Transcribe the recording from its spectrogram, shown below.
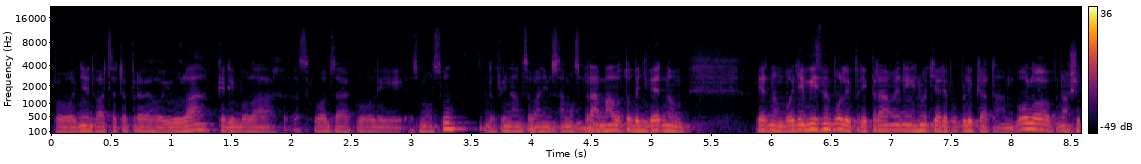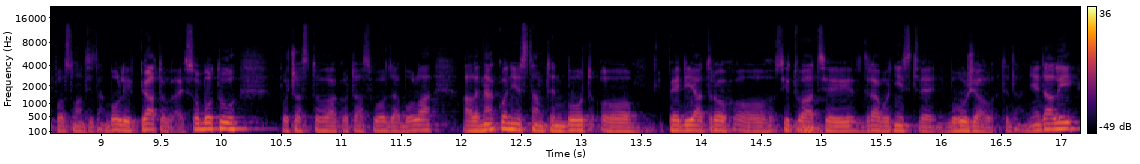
pôvodne 21. júla, kedy bola schôdza kvôli ZMOSu, dofinancovaniu samozpráv. Malo to byť v jednom v jednom bode. My sme boli pripravení, Hnutie republika tam bolo, naši poslanci tam boli v piatok aj sobotu, počas toho, ako tá schôdza bola, ale nakoniec tam ten bod o pediatroch, o situácii v zdravotníctve bohužiaľ teda nedali.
